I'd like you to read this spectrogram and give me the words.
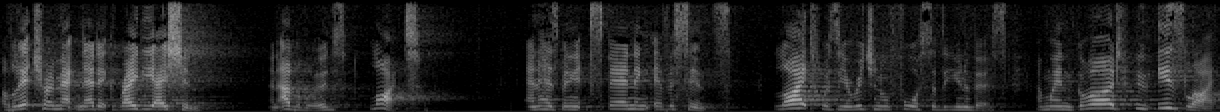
of electromagnetic radiation. In other words, light. And has been expanding ever since. Light was the original force of the universe. And when God, who is light,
